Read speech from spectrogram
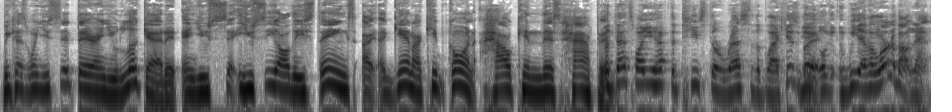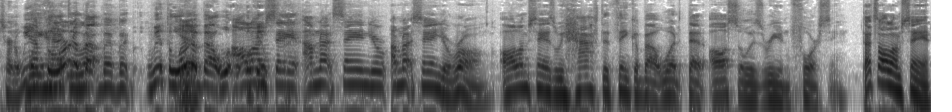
Because when you sit there and you look at it and you see, you see all these things, I, again, I keep going. How can this happen? But that's why you have to teach the rest of the Black history. But- we have to learn about Nat Turner. We, have to learn to about. learn- but- but- we have to learn Yeah. about. What, all okay, I'm saying, I'm not saying you're, I'm not saying you're wrong. All I'm saying is we have to think about what that also is reinforcing. That's all I'm saying.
